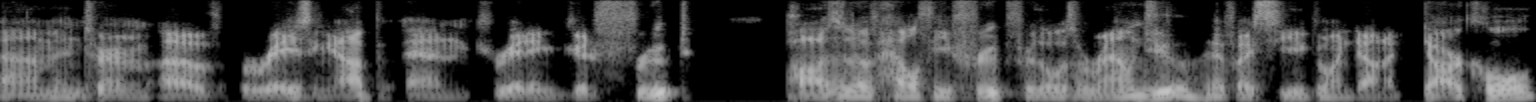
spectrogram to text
um, in terms of raising up and creating good fruit positive, healthy fruit for those around you. If I see you going down a dark hole,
